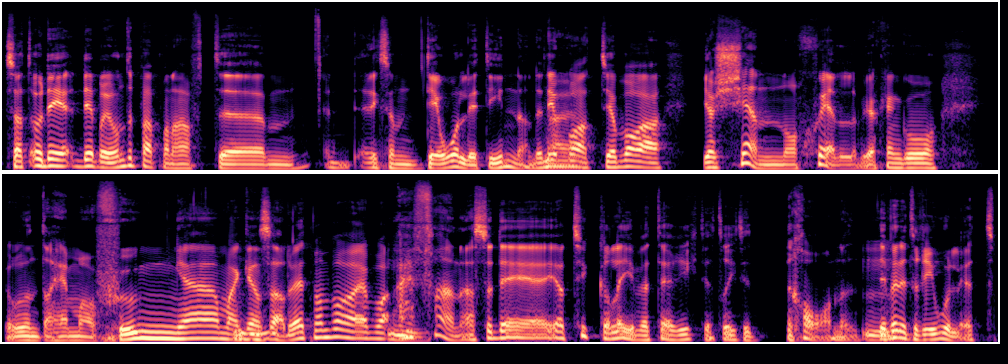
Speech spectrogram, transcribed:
Så att, och det, det beror inte på att man har haft eh, liksom dåligt innan. Det är Nej. bara att jag bara, jag känner själv, jag kan gå, runt där hemma och sjunga, man kan Mm. så du vet man bara, jag bara, Mm. nej fan, alltså det, jag tycker livet är riktigt, riktigt bra nu. Det är Mm. väldigt roligt.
